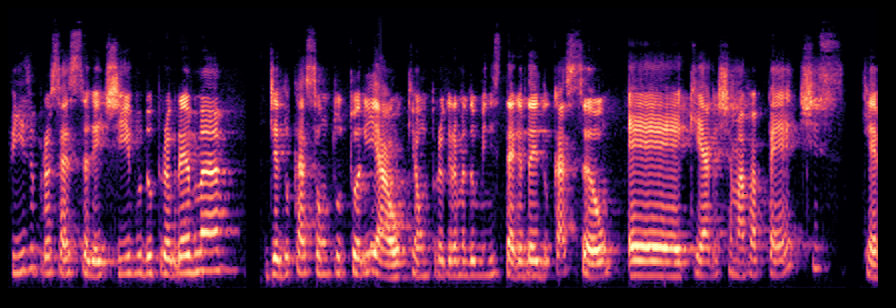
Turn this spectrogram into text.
fiz o processo seletivo do programa de educação tutorial, que é um programa do Ministério da Educação, é, que era, chamava PETS, que é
